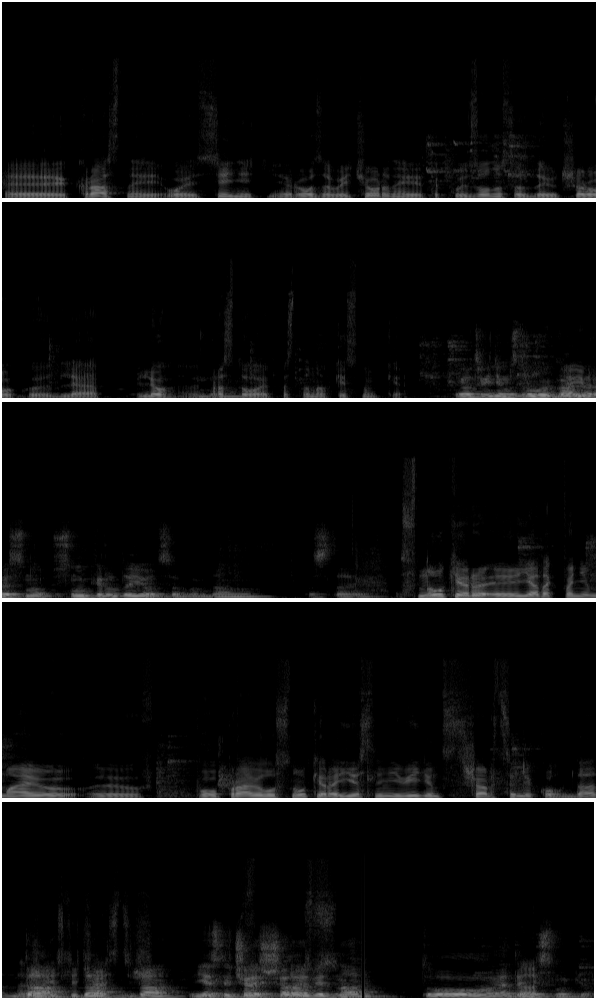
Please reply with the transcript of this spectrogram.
э, красный, ой, синий, розовый, черный такую зону создают широкую для лё- да. простой постановки снукера. И вот видим, с другой Ну и камеры сну- снукер удается Богдану поставить. снукер, э, я так понимаю, э, по правилу снукера, если не виден шар целиком, да, даже Да, если да, часть, да. Если часть то шара есть, видна, то это да, не снукер.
